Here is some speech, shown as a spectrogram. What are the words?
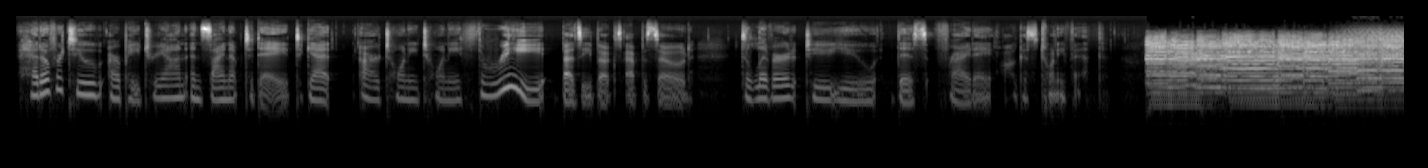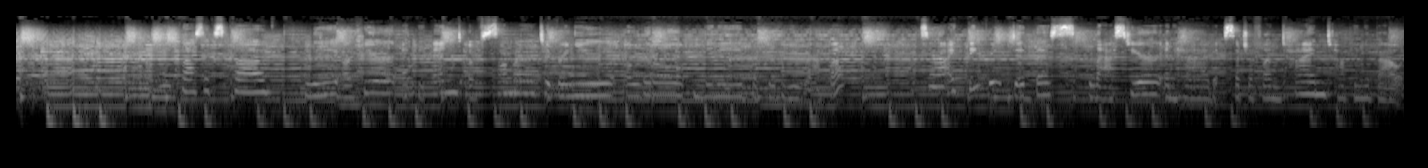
head over to our Patreon and sign up today to get our 2023 Buzzy Books episode delivered to you this Friday, August 25th. Classics Club, we are here at the end of summer to bring you a little mini book review wrap up. Sarah, I think we did this last year and had such a fun time talking about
